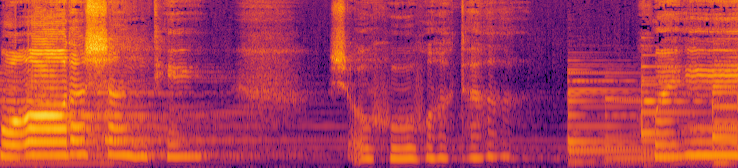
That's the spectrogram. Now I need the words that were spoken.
我的身体，守护我的回忆。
